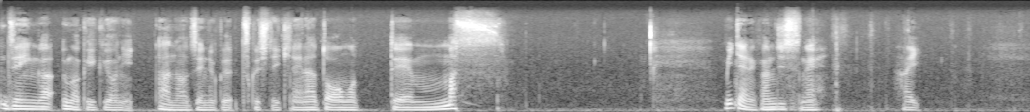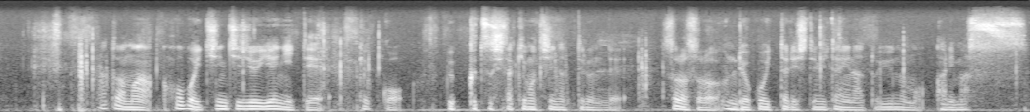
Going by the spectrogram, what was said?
全員がうまくいくようにあの全力尽くしていきたいなと思ってます。みたいな感じですね。あとはまあほぼ一日中家にいて結構鬱屈した気持ちになってるんでそろそろ旅行行ったりしてみたいなというのもあります。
